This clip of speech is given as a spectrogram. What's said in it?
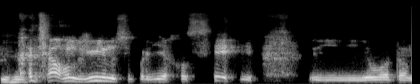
Угу. Хотя он в минусе приехал с серии, и его там...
